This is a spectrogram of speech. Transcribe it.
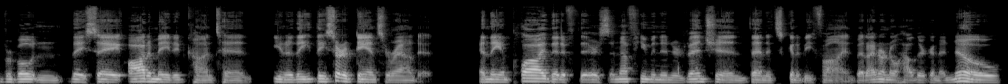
verboten, they say automated content, you know, they, they sort of dance around it. And they imply that if there's enough human intervention, then it's going to be fine. But I don't know how they're going to know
